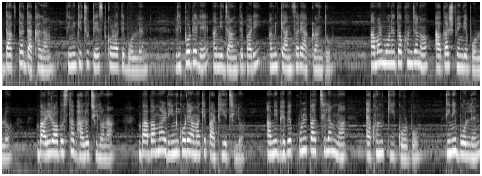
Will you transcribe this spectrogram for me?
ডাক্তার দেখালাম। তিনি কিছু টেস্ট করাতে বললেন। রিপোর্ট এলে আমি জানতে পারি আমি ক্যান্সারে আক্রান্ত। আমার মনে তখন যেন আকাশ ভেঙে পড়ল। বাড়ির অবস্থা ভালো ছিল না। বাবা মা ঋণ করে আমাকে পাঠিয়েছিল। আমি ভেবে কুল পাচ্ছিলাম না, এখন কি করব। তিনি বললেন,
